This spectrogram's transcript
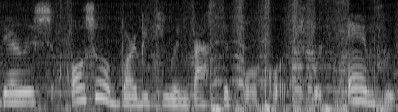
There is also a barbecue and basketball court for everyone.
